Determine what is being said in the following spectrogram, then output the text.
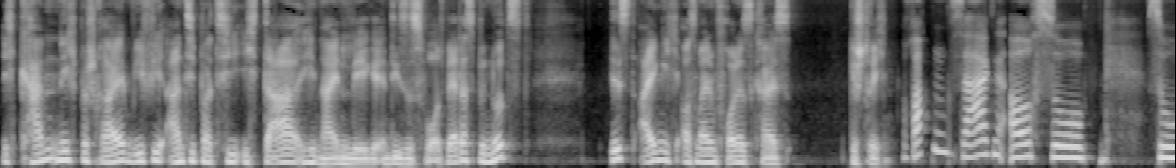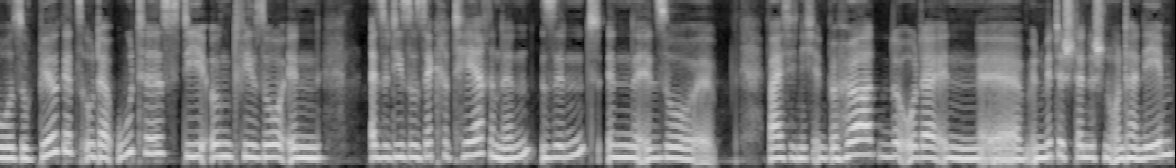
ich kann nicht beschreiben, wie viel Antipathie ich da hineinlege in dieses Wort. Wer das benutzt, ist eigentlich aus meinem Freundeskreis gestrichen. Rocken sagen auch so, so, so Birgits oder Utes, die irgendwie so in, also die so Sekretärinnen sind, in, in so, äh, weiß ich nicht, in Behörden oder in, äh, in mittelständischen Unternehmen,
